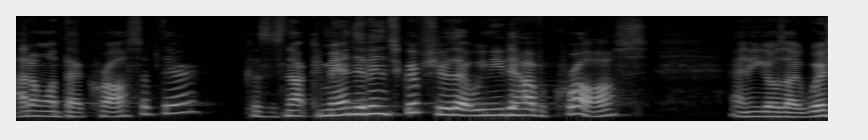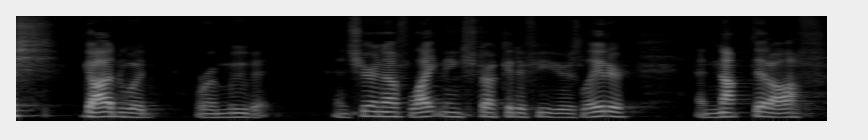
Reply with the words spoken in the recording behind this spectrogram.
I don't want that cross up there because it's not commanded in Scripture that we need to have a cross. And he goes, I wish God would remove it. And sure enough, lightning struck it a few years later and knocked it off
